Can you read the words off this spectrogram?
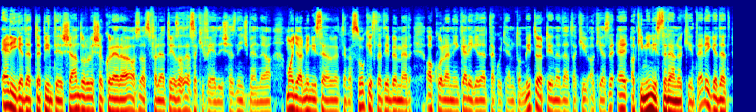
Elégedette Pintér Sándorról, és akkor erre az, az felelt, hogy ez, a- ez a kifejezés ez nincs benne a magyar miniszterelnöknek a szókészletében, mert akkor lennénk elégedettek, hogy nem tudom, mi történne, de hát aki, aki, az, aki miniszterelnökként elégedett,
